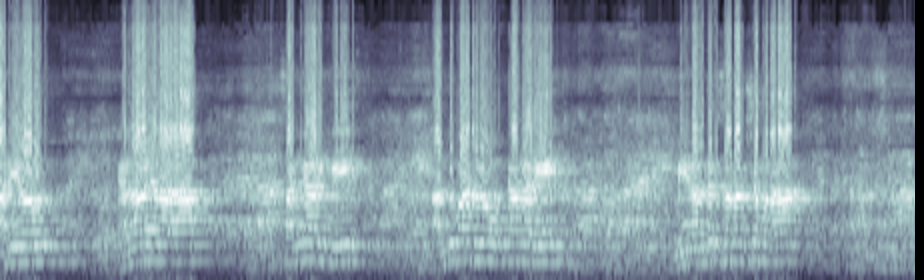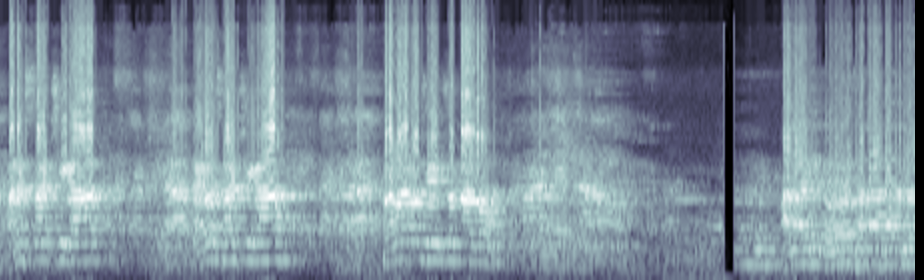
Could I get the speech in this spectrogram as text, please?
మరియు ఎల్లవేళ సంఘానికి అందుబాటులో ఉంటానని మీరందరి సమక్షమున మనస్సాక్షిగా దైవ సాక్షిగా ప్రమాణం చేయించున్నాను. అలాగే గౌరవ సలహాదారులు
